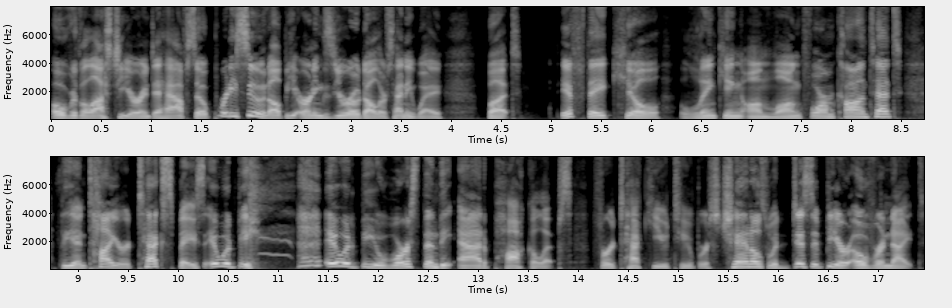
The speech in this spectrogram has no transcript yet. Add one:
over the last year and a half. So pretty soon I'll be earning zero dollars anyway. But if they kill linking on long form content, the entire tech space, it would be. it would be worse than the ad apocalypse for tech YouTubers. Channels would disappear overnight.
